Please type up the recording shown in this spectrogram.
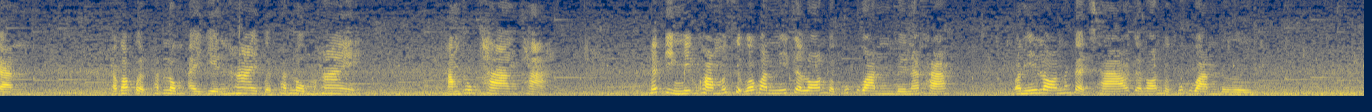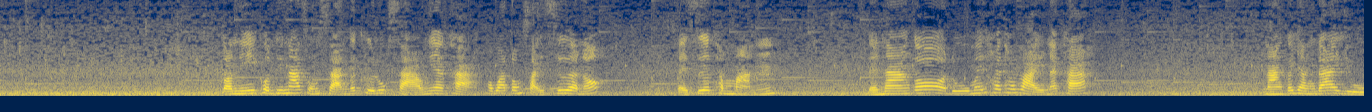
กัน แล้วก็เปิดพัดลมไอเย็นให้ เปิดพัดลมให้ทำทุกทางค่ะแม่ติ่งมีความรู้สึกว่าวันนี้จะร้อนกว่าทุกวันเลยนะคะ วันนี้ร้อนตั้งแต่เช้าจะร้อนกว่าทุกวันเลย ตอนนี้คนที่น่าสงสารก็คือลูกสาวเนี่ยค่ะ เพราะว่าต้องใส่เสื้อเนาะใส่เสื้อทำหมัน แต่นางก็ดูไม่ค่อยเท่าไหร่นะคะ นางก็ยังได้อยู่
